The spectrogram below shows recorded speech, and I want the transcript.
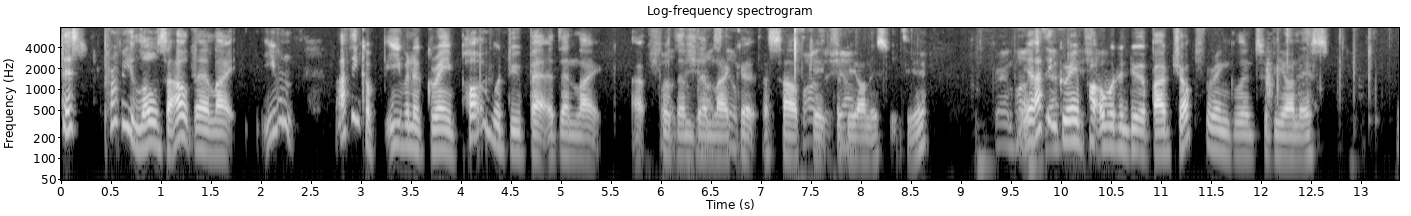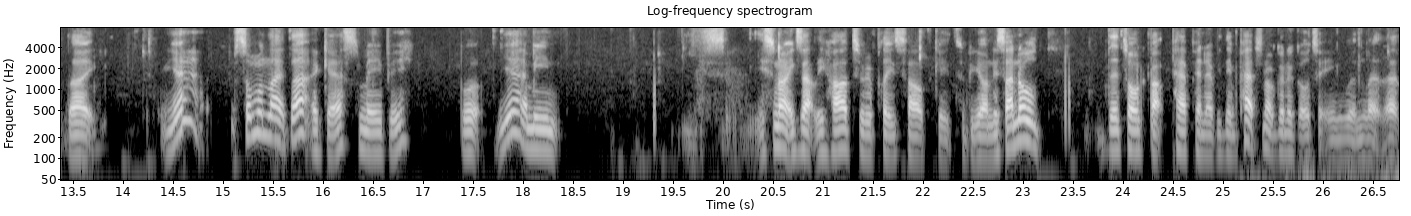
there's probably loads out there. Like, even I think a, even a Graham Potter would do better than like uh, for them than like a, a Southgate. To be honest with you yeah, I think Graham Potter wouldn't do a bad job for England, to be honest. Like, yeah, someone like that, I guess, maybe. But yeah, I mean, it's, it's not exactly hard to replace Southgate, to be honest. I know they talk about Pep and everything. Pep's not going to go to England. Let, let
